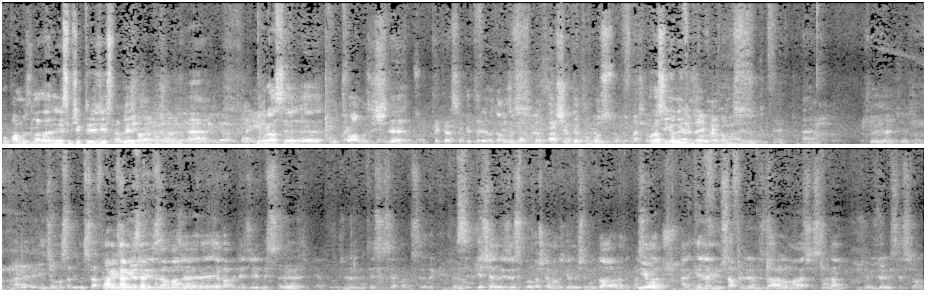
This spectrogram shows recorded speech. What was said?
Kupamızla da resim çektireceğiz tabii. He. Burası e, mutfağımız işte. Tekrar sekreteri odamız, arşiv depomuz. Burası yönetim kurulu odamız. Şöyle, hani hiç olmasa bir misafir Tabii, tabii, güzel, tabii. zaman Güzel, e, güzel. yapabileceğimiz e, böyle bir tesis yapmak istedik. Geçen Rize Spor Başkanımız gelmişti, burada ağırladık mesela. İyi olmuş. Hani gelen misafirlerimizi de ağırlama açısından güzel bir tesis oldu.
